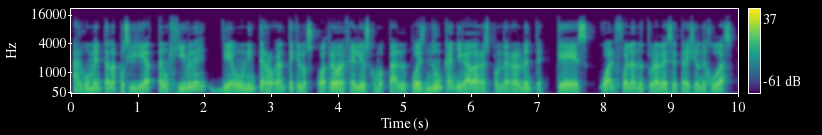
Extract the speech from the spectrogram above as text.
argumentan la posibilidad tangible de un interrogante que los cuatro evangelios como tal pues nunca han llegado a responder realmente, que es cuál fue la naturaleza de traición de Judas.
